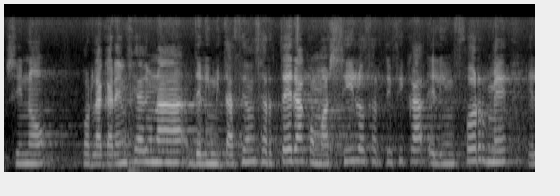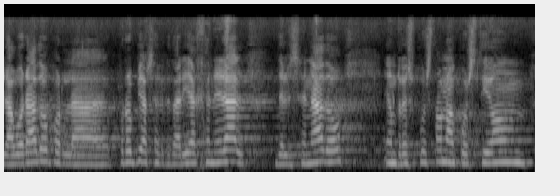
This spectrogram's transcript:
sino por la carencia de una delimitación certera, como así lo certifica el informe elaborado por la propia Secretaría General del Senado en respuesta a una cuestión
